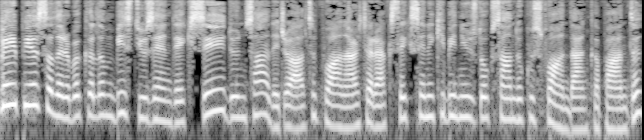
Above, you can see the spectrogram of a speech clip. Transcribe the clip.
Ve piyasalara bakalım BIST 100 endeksi dün sadece 6 puan artarak 82.199 puandan kapandı.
